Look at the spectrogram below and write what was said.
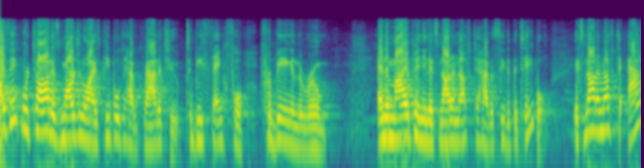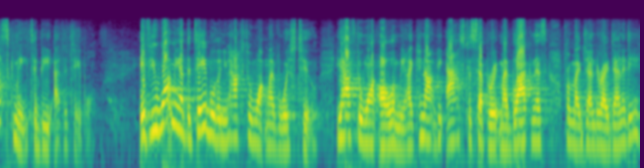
I think we're taught as marginalized people to have gratitude, to be thankful for being in the room. And in my opinion, it's not enough to have a seat at the table. It's not enough to ask me to be at the table. If you want me at the table, then you have to want my voice too. You have to want all of me. I cannot be asked to separate my blackness from my gender identity.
